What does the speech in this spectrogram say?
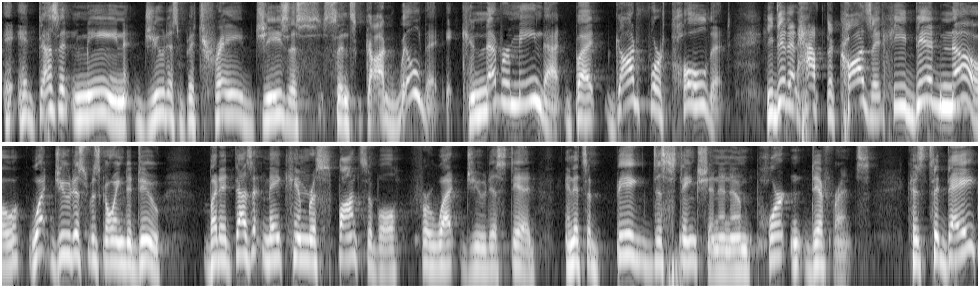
it doesn't mean Judas betrayed Jesus since God willed it. It can never mean that, but God foretold it. He didn't have to cause it, he did know what Judas was going to do, but it doesn't make him responsible for what Judas did. And it's a big distinction and an important difference. Because today,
